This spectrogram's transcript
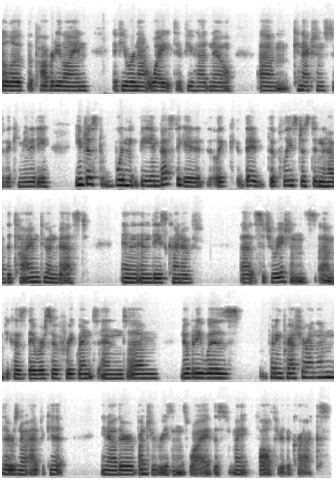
below the poverty line, if you were not white, if you had no um, connections to the community, you just wouldn't be investigated. Like they, the police just didn't have the time to invest in, in these kind of uh, situations um, because they were so frequent and um, nobody was putting pressure on them. There was no advocate. You know, there are a bunch of reasons why this might fall through the cracks.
